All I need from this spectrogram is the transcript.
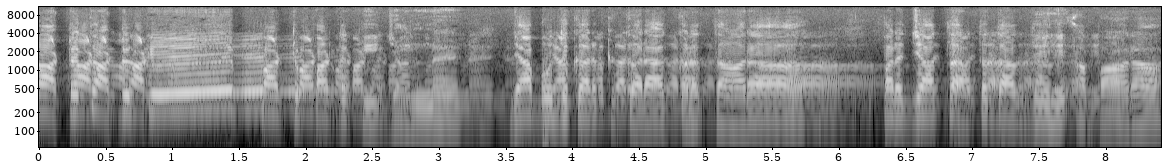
ਘਟ ਘਟ ਕੇ ਪਟ ਪਟ ਕੀ ਜਾਣੈ? ਜਾ ਬੁੱਧ ਕਰਕ ਕਰਾ ਕਰਤਾਰਾ ਪਰ ਜਾ ਧਰਤ ਦਬਦੇ ਅਪਾਰਾ।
